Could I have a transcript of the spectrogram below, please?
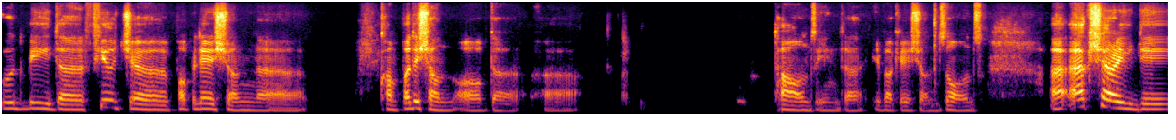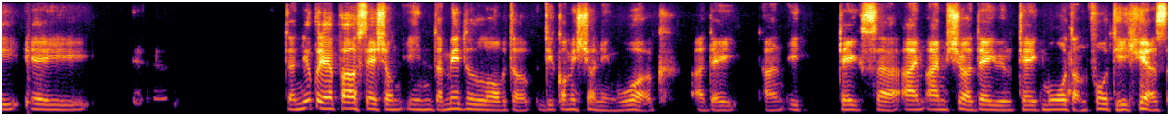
would be the future population uh, composition of the uh, towns in the evacuation zones. Uh, actually, the the nuclear power station in the middle of the decommissioning work, uh, they and it takes, uh, I'm, I'm sure they will take more than 40 years.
